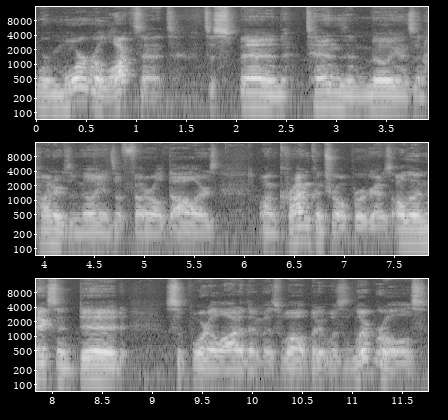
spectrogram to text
were more reluctant to spend tens and millions and hundreds of millions of federal dollars on crime control programs, although Nixon did support a lot of them as well. But it was liberals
